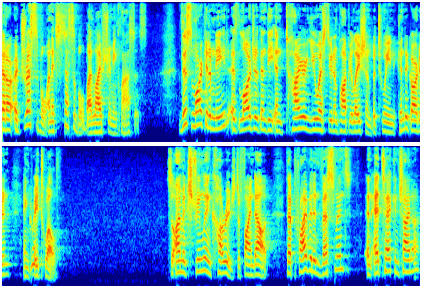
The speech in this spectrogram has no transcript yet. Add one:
that are addressable and accessible by live streaming classes. This market of need is larger than the entire US student population between kindergarten and grade 12. So I'm extremely encouraged to find out that private investment in edtech in China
